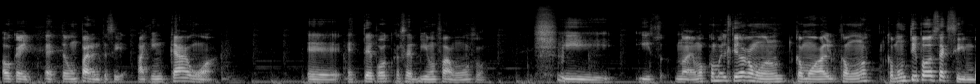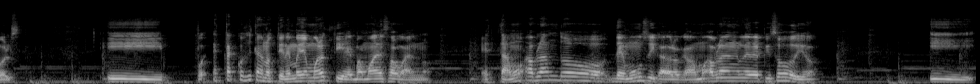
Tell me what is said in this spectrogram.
Ok, este un paréntesis. Aquí en Cagua eh, este podcast es bien famoso. Y, y nos hemos convertido como, un, como, al- como, unos- como un tipo de sex symbols. Y pues estas cositas nos tienen medio molestos y vamos a desahogarnos. Estamos hablando de música, de lo que vamos a hablar en el episodio. Y,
